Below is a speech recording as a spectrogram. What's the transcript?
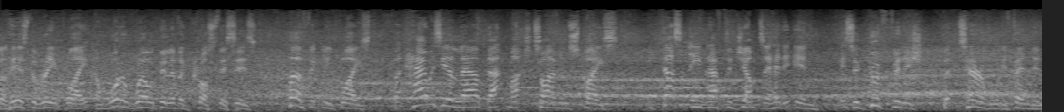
Well, here's the replay, and what a well-delivered cross this is. Perfectly placed. But how is he allowed that much time and space? He doesn't even have to jump to head it in. It's a good finish, but terrible defending.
